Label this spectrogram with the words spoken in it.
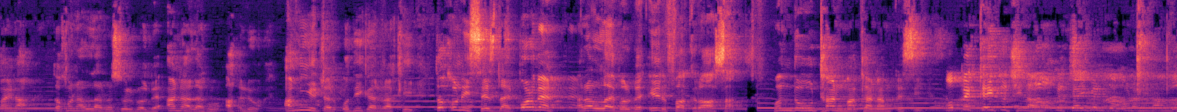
হয় না। তখন আল্লাহ রসুল বলবে আনালাহু আহলু, আমি এটার অধিকার রাখি। তখনই শেষদায় পড়বেন আর আল্লাহ বলবে, ইরফাক রাসাক বন্ধু, উঠান মাথা নামতেছি। অপেক্ষাই তো ছিলাম, আপনি চাইবেন কখন আমি নামবো?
